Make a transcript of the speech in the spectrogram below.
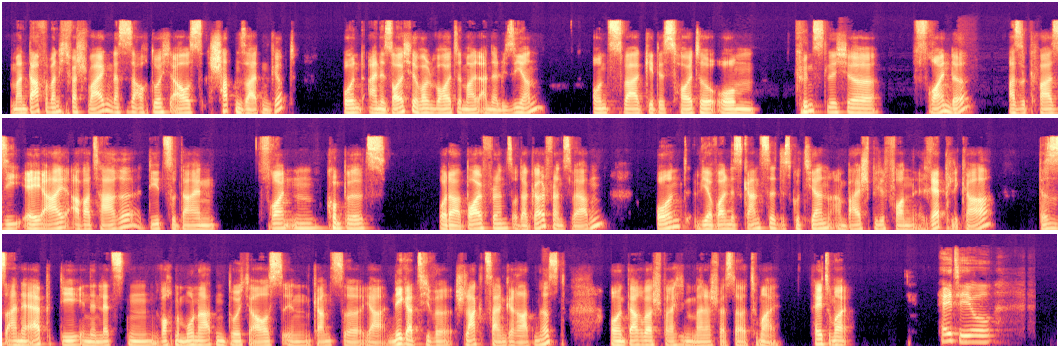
Man darf aber nicht verschweigen, dass es auch durchaus Schattenseiten gibt. Und eine solche wollen wir heute mal analysieren. Und zwar geht es heute um künstliche Freunde, also quasi AI-Avatare, die zu deinen Freunden, Kumpels oder Boyfriends oder Girlfriends werden. Und wir wollen das Ganze diskutieren am Beispiel von Replika. Das ist eine App, die in den letzten Wochen und Monaten durchaus in ganze ja, negative Schlagzeilen geraten ist. Und darüber spreche ich mit meiner Schwester Tumai. Hey Tumai. Hey Theo.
